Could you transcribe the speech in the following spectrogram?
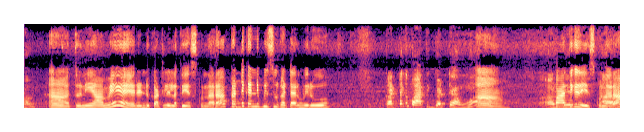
ఆమె. తుని ఆమె రెండు కట్టలు ఇలా తీసుకున్నారా? కట్టకి ఎన్ని పీసులు కట్టారు మీరు? కట్టకి పాతికి కట్టాము. పాతిక తీసుకున్నారా?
